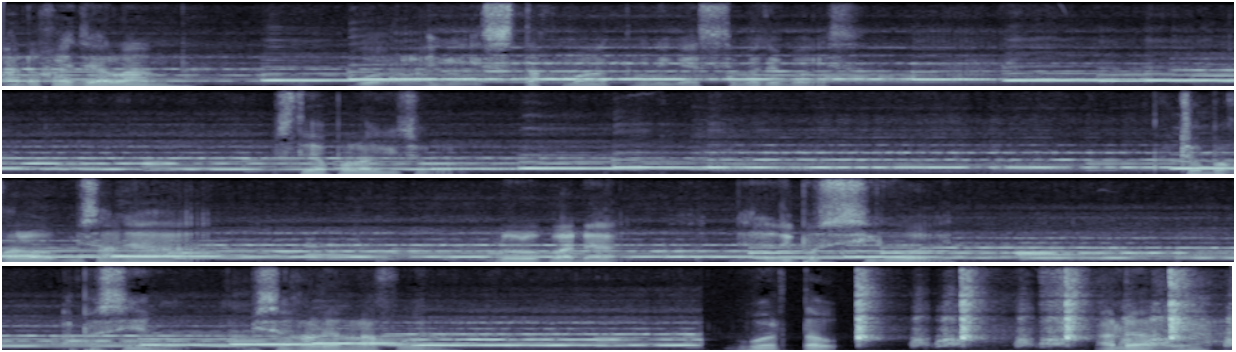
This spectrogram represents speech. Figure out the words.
Adakah jalan gue lagi stuck banget ini guys tiba-tiba guys. Mesti apa lagi coba? Coba kalau misalnya dulu pada ada di posisi gue gitu. Apa sih yang bisa kalian lakuin? Gue tahu. Ada ya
